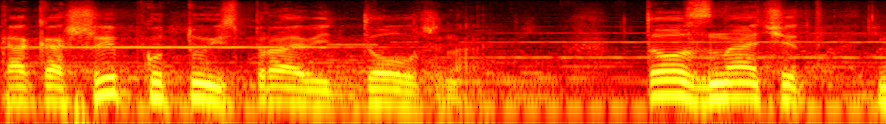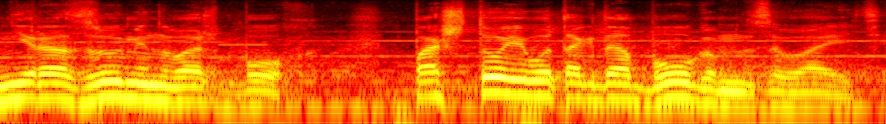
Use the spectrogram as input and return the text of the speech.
как ошибку ту исправить должно, то значит неразумен ваш Бог. По что его тогда Богом называете?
